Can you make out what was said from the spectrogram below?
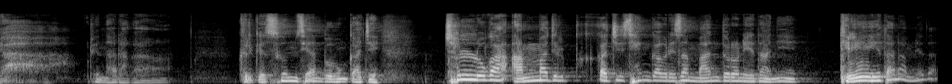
야 우리나라가 그렇게 섬세한 부분까지 철로가 안 맞을 것까지 생각을 해서 만들어내다니 대단합니다.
